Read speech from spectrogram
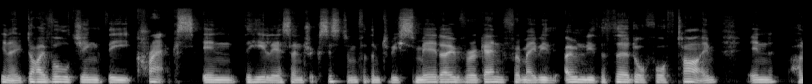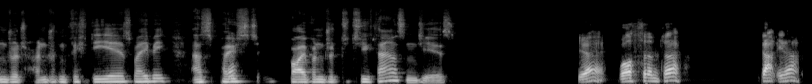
you know divulging the cracks in the heliocentric system for them to be smeared over again for maybe only the third or fourth time in 100 150 years maybe as opposed to 500 to 2000 years. Yeah, well summed up. Exactly that.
